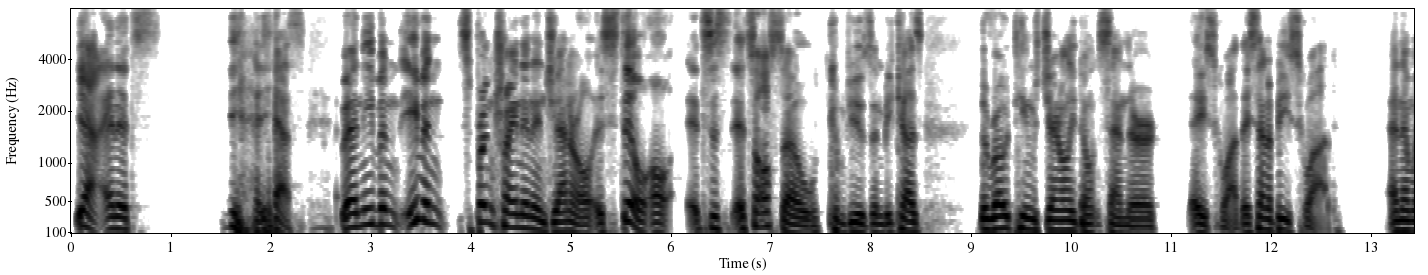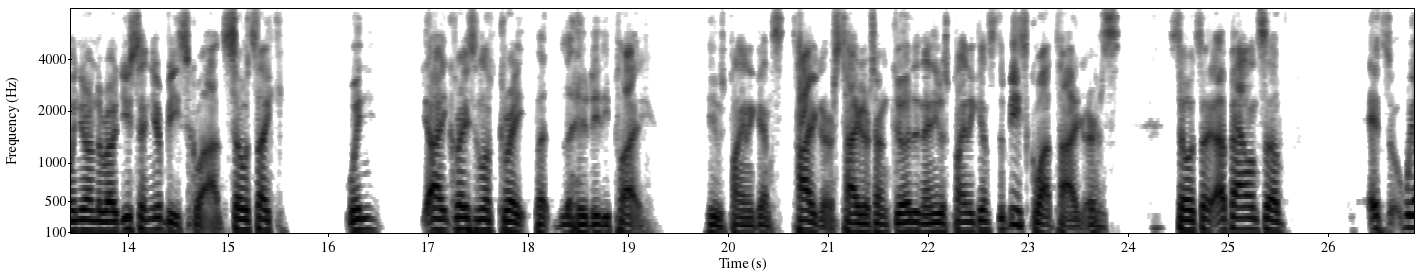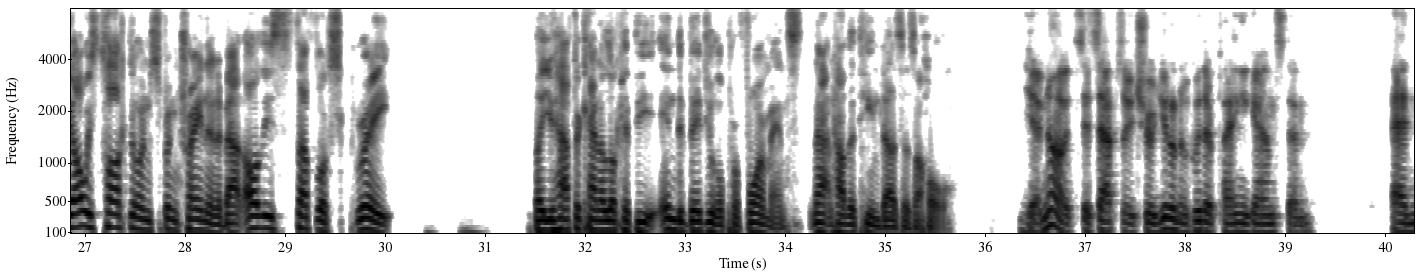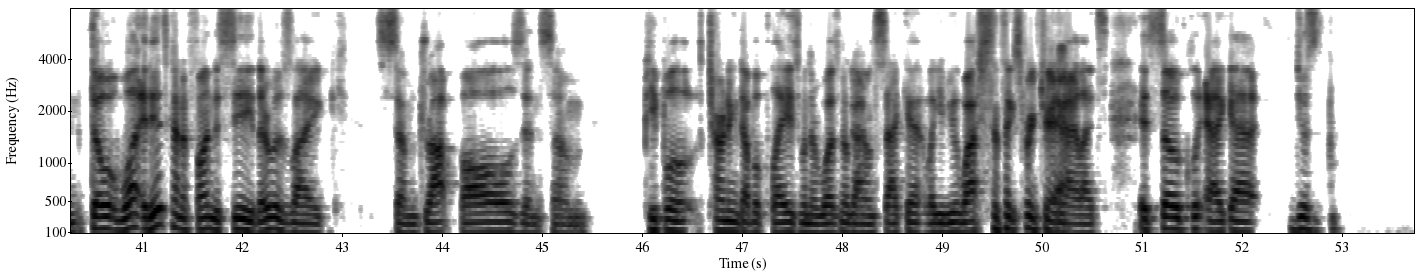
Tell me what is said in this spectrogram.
Yeah, and it's yeah, yes, and even even spring training in general is still all. It's just it's also confusing because the road teams generally don't send their A squad; they send a B squad, and then when you're on the road, you send your B squad. So it's like when all right, Grayson looked great, but who did he play? He was playing against Tigers. Tigers aren't good, and then he was playing against the B squad Tigers. So it's a, a balance of it's we always talk during spring training about all these stuff looks great but you have to kind of look at the individual performance not how the team does as a whole Yeah, no, it's it's absolutely true. You don't know who they're playing against, and and though what it is kind of fun to see, there was like some drop balls and some people turning double plays when there was no guy on second. Like if you watch some like spring training Yeah. highlights, it's so clear. Like uh, just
